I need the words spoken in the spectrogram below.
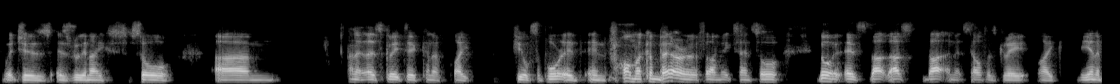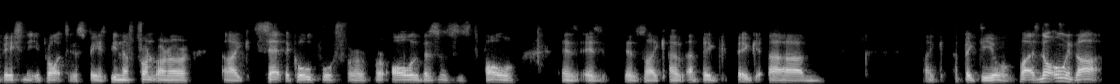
which is is really nice. So um, and it's great to kind of like feel supported in from a competitor if that makes sense. So no, it's that that's that in itself is great. Like the innovation that you brought to the space, being a front runner, like set the goalpost for for all the businesses to follow is is is like a, a big big um like a big deal. But it's not only that,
